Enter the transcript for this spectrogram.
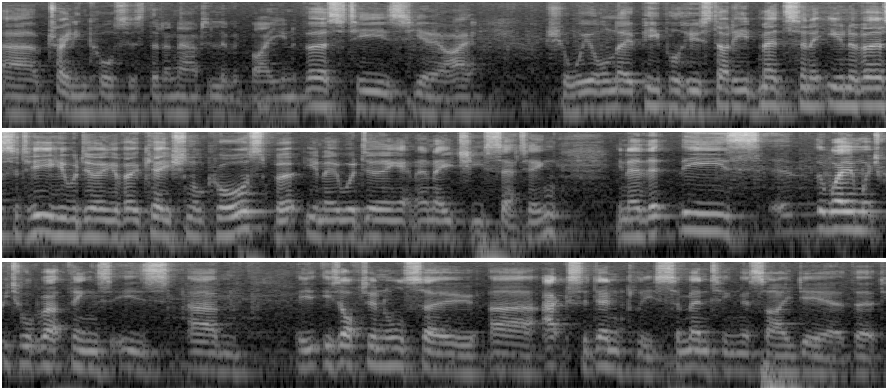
uh, training courses that are now delivered by universities. You know, I sure we all know people who studied medicine at university who were doing a vocational course, but you know, were doing it in an HE setting. You know, that these the way in which we talk about things is um, is often also uh, accidentally cementing this idea that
